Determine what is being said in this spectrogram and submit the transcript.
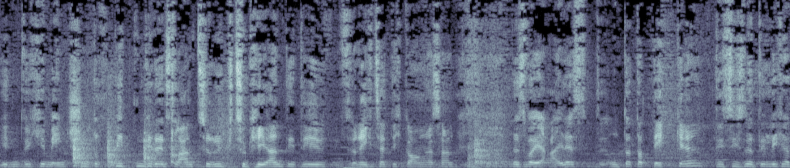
irgendwelche Menschen doch bitten, wieder ins Land zurückzukehren, die, die rechtzeitig gegangen sind. Das war ja alles unter der Decke. Das ist natürlich äh,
